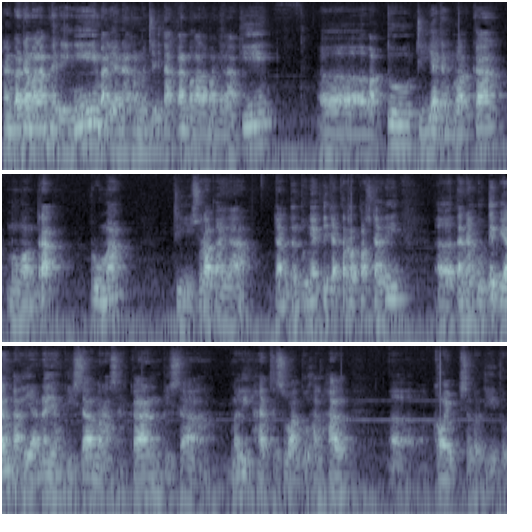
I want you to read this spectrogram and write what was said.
Dan pada malam hari ini Mbak Liana akan menceritakan pengalamannya lagi. Eh, waktu dia dan keluarga mengontrak rumah di Surabaya dan tentunya tidak terlepas dari eh, tanda kutip ya Mbak Liana yang bisa merasakan, bisa melihat sesuatu hal-hal gaib seperti itu.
